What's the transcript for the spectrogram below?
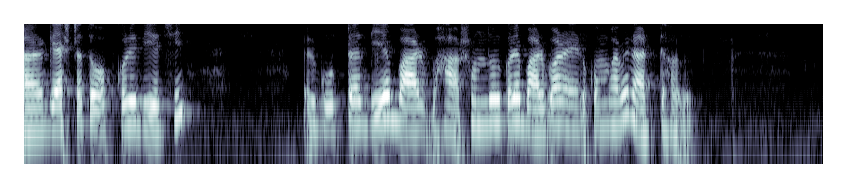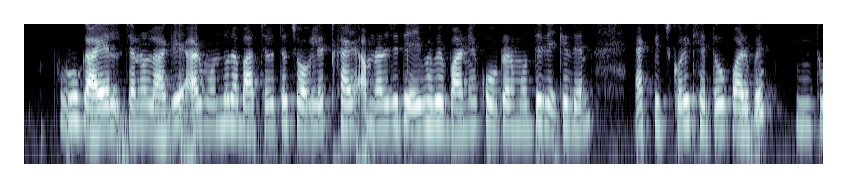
আর গ্যাসটা তো অফ করে দিয়েছি। এর গুড়টা দিয়ে বার সুন্দর করে বারবার এরকমভাবে নাড়তে হবে। পুরো গায়ে যেন লাগে। আর বন্ধুরা, বাচ্চারা তো চকলেট খায়। আপনারা যদি এইভাবে বানিয়ে কৌটার মধ্যে রেখে দেন, এক পিচ করে খেতেও পারবে। কিন্তু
